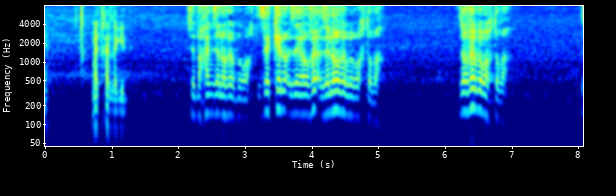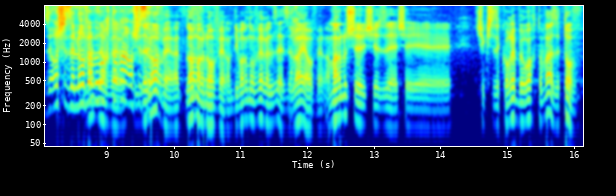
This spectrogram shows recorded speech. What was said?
Uh, מה התחלת להגיד? זה בחיים זה לא עובר ברוח, זה כן, לא- זה, עובר, זה לא עובר ברוח טובה. זה עובר ברוח טובה. זה או שזה לא עובר זה ברוח עובר? טובה, או שזה זה לא עובר, לא עובר. אמרנו עובר, דיברנו עובר על זה, זה לא נכון. היה עובר. אמרנו ש- שזה, ש- שכשזה קורה ברוח טובה זה טוב.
